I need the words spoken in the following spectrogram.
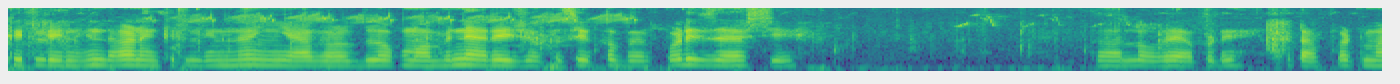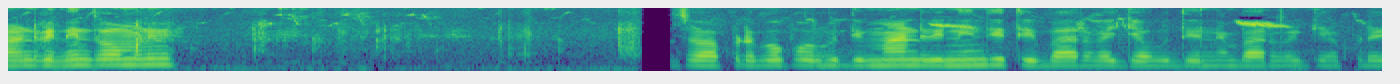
કેટલી નીંદાણે કેટલી નહીં આગળ બ્લોકમાં બન્યા રહીજો, પછી ખબર પડી જશે. તો હાલો હવે આપણે ફટાફટ માંડવી નીંદવા મળી જો આપણે બપોર સુધી માંડવી નીંદી હતી, બાર વાગ્યા સુધી ને બાર વાગ્યા આપણે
